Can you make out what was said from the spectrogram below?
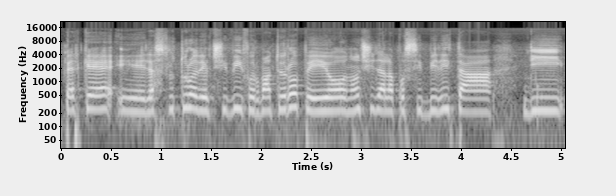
perché eh, la struttura del CV formato europeo non ci dà la possibilità di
